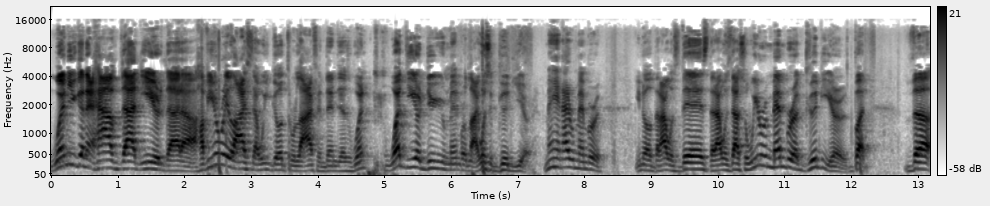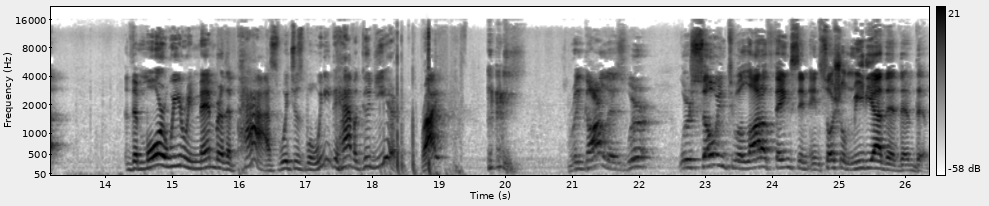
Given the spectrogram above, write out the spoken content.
when you gonna have that year that uh, have you realized that we go through life and then just when what year do you remember like was a good year man i remember you know that i was this that i was that so we remember a good year but the the more we remember the past which is well we need to have a good year right regardless we're we're so into a lot of things in, in social media that the, the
